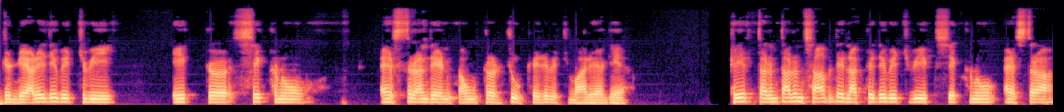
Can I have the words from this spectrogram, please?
ਜੰਡਿਆਲੇ ਦੇ ਵਿੱਚ ਵੀ ਇੱਕ ਸਿੱਖ ਨੂੰ ਇਸ ਤਰ੍ਹਾਂ ਦੇ ਐਨਕਾਊਂਟਰ ਝੂਠੇ ਦੇ ਵਿੱਚ ਮਾਰਿਆ ਗਿਆ। ਫਿਰ ਤਰਨਤਾਰਨ ਸਾਹਿਬ ਦੇ ਇਲਾਕੇ ਦੇ ਵਿੱਚ ਵੀ ਇੱਕ ਸਿੱਖ ਨੂੰ ਇਸ ਤਰ੍ਹਾਂ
